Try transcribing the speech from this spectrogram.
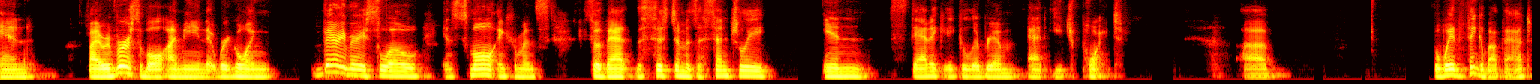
And by reversible, I mean that we're going very, very slow in small increments so that the system is essentially in static equilibrium at each point. Uh, the way to think about that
